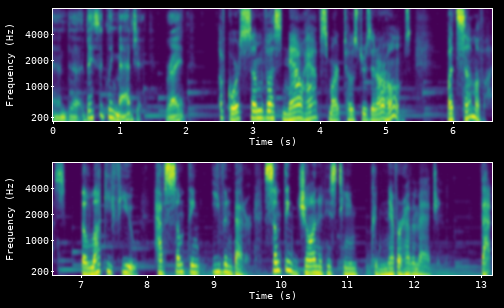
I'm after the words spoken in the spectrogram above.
and uh, basically magic, right? Of course, some of us now have smart toasters in our homes, but some of us, the lucky few, have something even better, something John and his team could never have imagined. That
